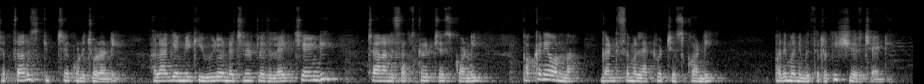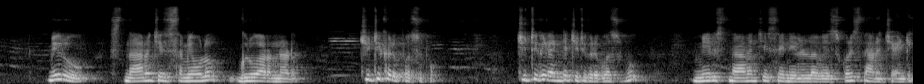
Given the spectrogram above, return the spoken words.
చెప్తాను స్కిప్ చేయకుండా చూడండి. అలాగే మీకు ఈ వీడియో నచ్చినట్లయితే లైక్ చేయండి ఛానల్ని సబ్స్క్రైబ్ చేసుకోండి పక్కనే ఉన్న గంట సమయాన్ని యాక్టివేట్ చేసుకోండి పది మంది మిత్రులకి షేర్ చేయండి. మీరు స్నానం చేసే సమయంలో గురువారం నాడు చిటికెడు పసుపు చిటికెడు అంటే చిటికెడు పసుపు మీరు స్నానం చేసే నీళ్ళలో వేసుకొని స్నానం చేయండి.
